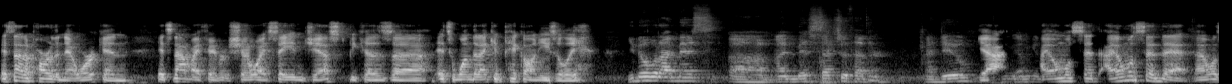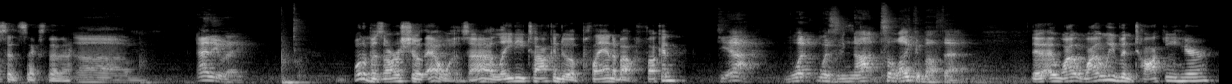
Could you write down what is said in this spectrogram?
it's not a part of the network, and it's not my favorite show. I say in jest because uh, it's one that I can pick on easily. You know what I miss? Um, I miss Sex with Heather. I do. Yeah, I'm, I'm I almost said I almost said that. I almost said sex with Heather. Um. Anyway, What a bizarre show that was. Huh? A lady talking to a plant about fucking. yeah. What was not to like about that? Uh, While, while we've been talking here,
